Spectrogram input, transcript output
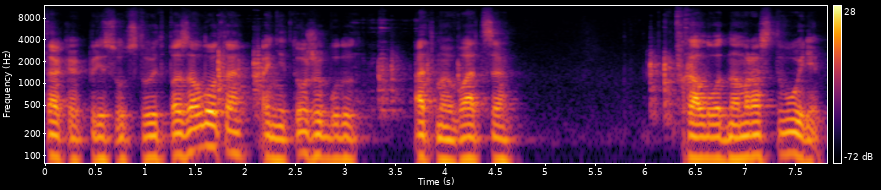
Так как присутствует позолота, они тоже будут отмываться в холодном растворе.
